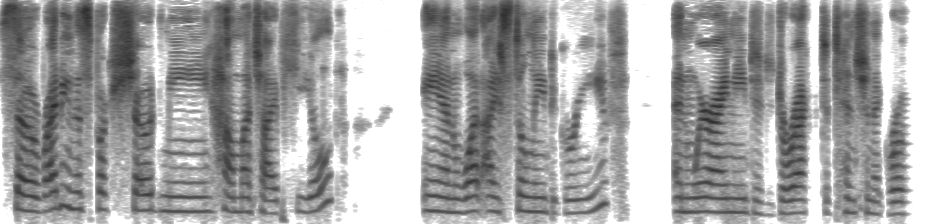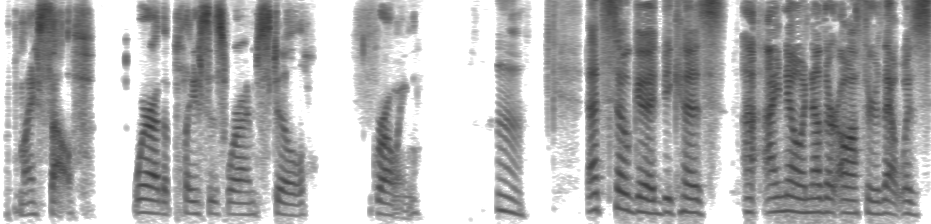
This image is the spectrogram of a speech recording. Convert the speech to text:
So, writing this book showed me how much I've healed and what I still need to grieve and where I need to direct attention at growth myself. Where are the places where I'm still growing? Mm, that's so good because I, know another author that was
